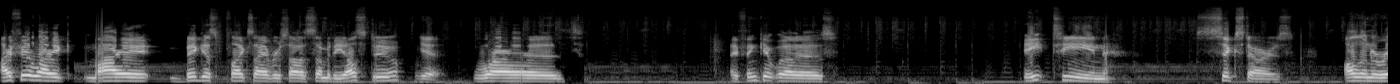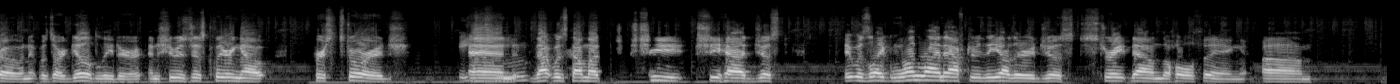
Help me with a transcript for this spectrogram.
I feel like my biggest flex I ever saw somebody else do Yeah, was I think it was 18 six stars all in a row and it was our guild leader and she was just clearing out her storage 18. and that was how much she she had just it was like one line after the other just straight down the whole thing um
